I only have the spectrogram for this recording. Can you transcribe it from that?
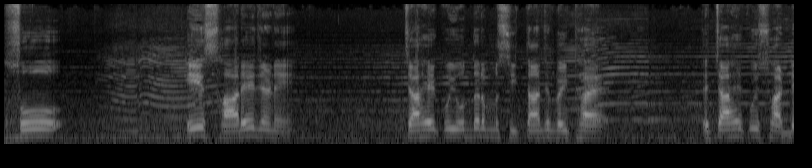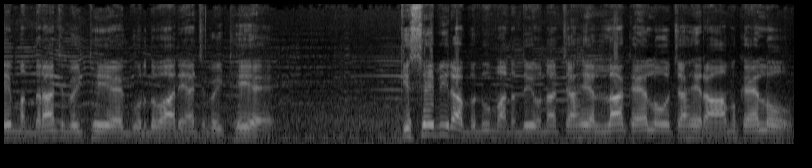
ਸੋ ਇਹ ਸਾਰੇ ਜਣੇ ਚਾਹੇ ਕੋਈ ਉਧਰ ਮਸੀਤਾਂ 'ਚ ਬੈਠਾ ਹੈ ਤੇ ਚਾਹੇ ਕੋਈ ਸਾਡੇ ਮੰਦਰਾਂ 'ਚ ਬੈਠੇ ਹੈ, ਗੁਰਦੁਆਰਿਆਂ 'ਚ ਬੈਠੇ ਹੈ, ਕਿਸੇ ਵੀ ਰੱਬ ਨੂੰ ਮੰਨਦੇ ਹੋ ਨਾ, ਚਾਹੇ ਅੱਲਾ ਕਹਿ ਲੋ ਚਾਹੇ ਰਾਮ ਕਹਿ ਲੋ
